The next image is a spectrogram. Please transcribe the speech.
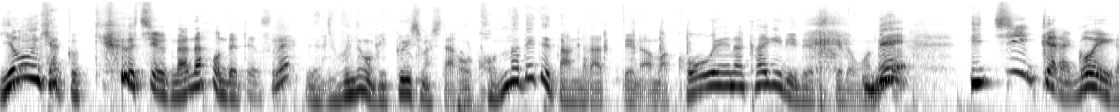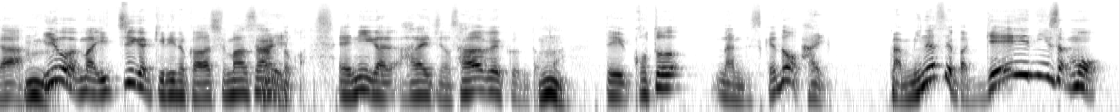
497本出てるんですね。いや、自分でもびっくりしました。俺、こんな出てたんだっていうのは、まあ、光栄な限りですけどもでね。、1位から5位が、ん要はまあ1位が桐野川島さんとか、え2位がハライチの澤部君とか、うんっていうことなんですけど、はい。まあ皆さんやっぱ芸人さん、もう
